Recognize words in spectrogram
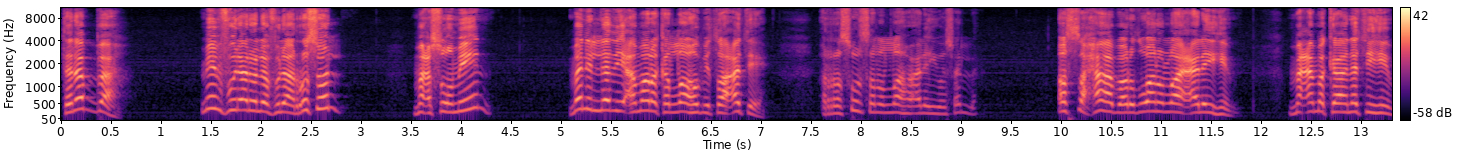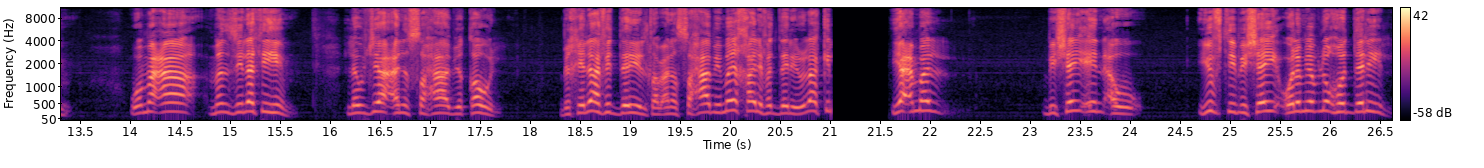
تنبه من فلان ولا فلان رسل معصومين؟ من الذي أمرك الله بطاعته؟ الرسول صلى الله عليه وسلم. الصحابة رضوان الله عليهم مع مكانتهم ومع منزلتهم. لو جاء عن الصحابي قول بخلاف الدليل طبعا الصحابي ما يخالف الدليل ولكن يعمل بشيء أو يفتي بشيء ولم يبلغه الدليل.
